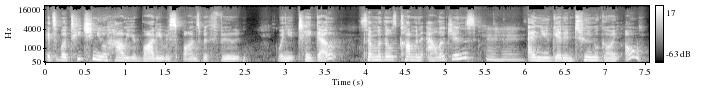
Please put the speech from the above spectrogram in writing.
It's about teaching you how your body responds with food. When you take out some of those common allergens mm-hmm. and you get in tune with going, "Oh,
